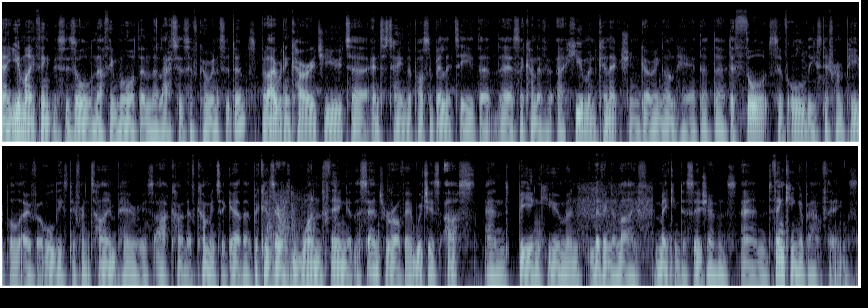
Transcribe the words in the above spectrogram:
Now, you might think this is all nothing more than the lattice of coincidence, but I would encourage you to entertain the possibility that there's a kind of a human connection going on here, that the, the thoughts of all these different people over all these different time periods are kind of coming together because there is one thing at the center of it, which is us and being human, living a life, making decisions, and thinking about things.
